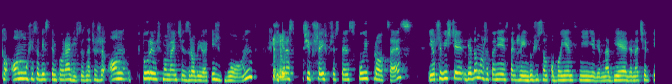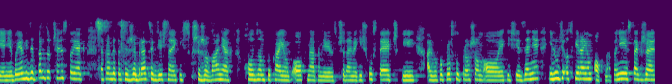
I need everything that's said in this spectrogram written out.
To on musi sobie z tym poradzić. To znaczy, że on w którymś momencie zrobił jakiś błąd i mhm. teraz musi przejść przez ten swój proces, i oczywiście wiadomo, że to nie jest tak, że Indusi są obojętni, nie wiem, na biedę, na cierpienie, bo ja widzę bardzo często, jak naprawdę tacy żebracy gdzieś na jakichś skrzyżowaniach chodzą, pukają w okna, tam nie wiem, sprzedają jakieś chusteczki, albo po prostu proszą o jakieś jedzenie i ludzie otwierają okna. To nie jest tak, że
